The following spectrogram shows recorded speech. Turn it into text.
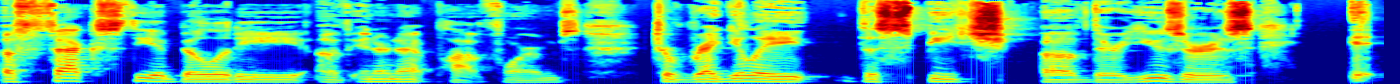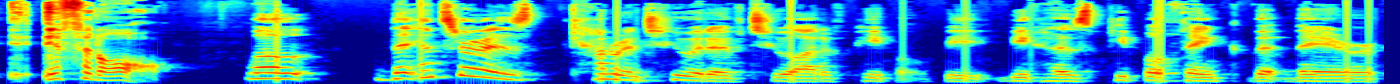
affects the ability of internet platforms to regulate the speech of their users, if at all? Well, the answer is counterintuitive to a lot of people because people think that there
